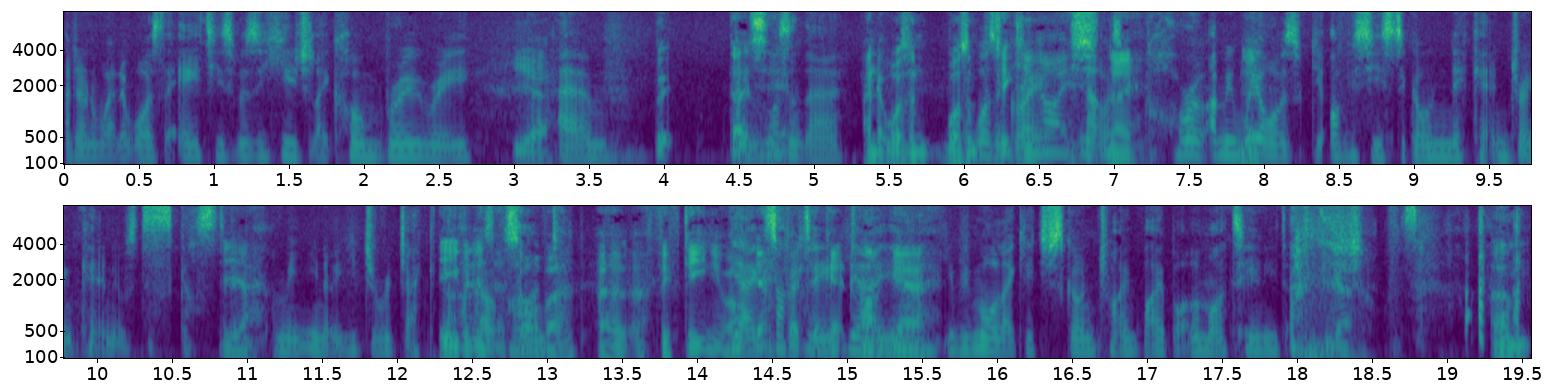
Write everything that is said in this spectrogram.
i don't know when it was the 80s was a huge like home brewery yeah, um but that's it. wasn't there And it wasn't wasn't, it wasn't particularly great. nice. No, it was no. horrible. I mean, we always obviously used to go and nick it and drink it, and it was disgusting. Yeah. I mean, you know, you'd reject Even as a sort hand. of a, 15 year old yeah, exactly. to get yeah, drunk. yeah, Yeah. You'd be more likely to just go and try and buy a bottle of martini down the Yeah. shops. um,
